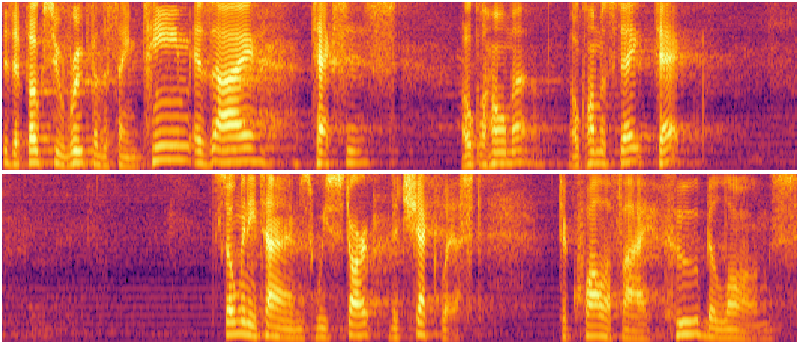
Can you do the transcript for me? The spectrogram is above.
Is it folks who root for the same team as I? Texas, Oklahoma, Oklahoma State, Tech? So many times we start the checklist to qualify who belongs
